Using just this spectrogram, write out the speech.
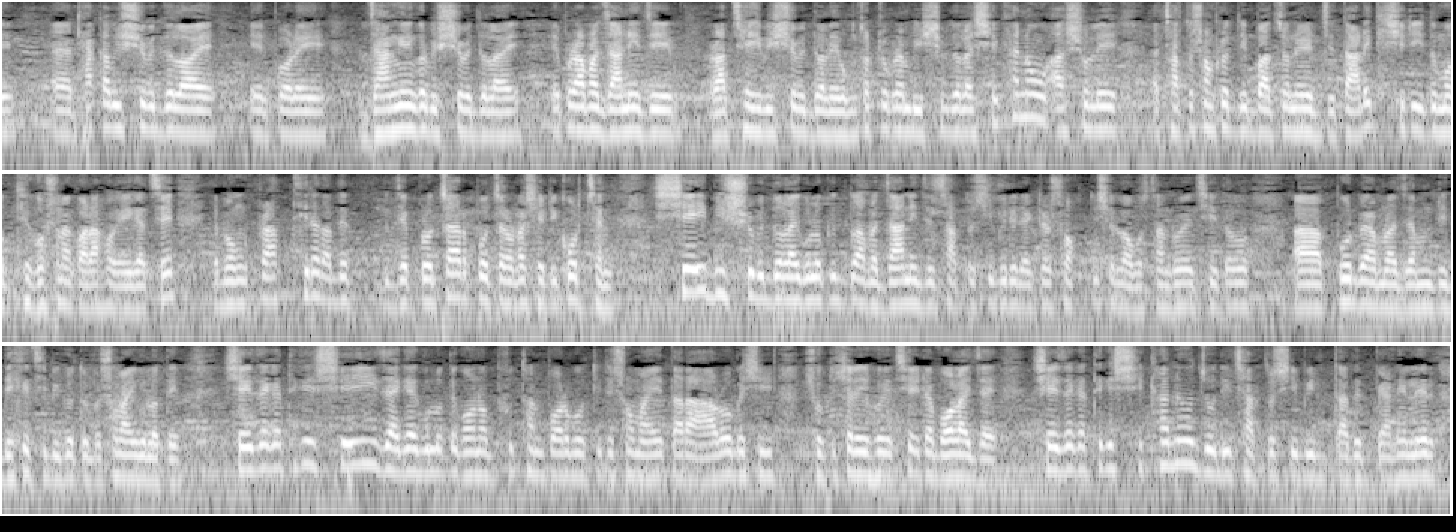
ঢাকা বিশ্ববিদ্যালয়, এরপরে জাহাঙ্গীরনগর বিশ্ববিদ্যালয়, এরপর আমরা জানি যে রাজশাহী বিশ্ববিদ্যালয় এবং চট্টগ্রাম বিশ্ববিদ্যালয়, সেখানেও আসলে ছাত্র সংসদ নির্বাচনের যে তারিখ, সেটি ইতিমধ্যে ঘোষণা করা হয়ে গেছে এবং প্রার্থীরা তাদের যে প্রচার প্রচারণা সেটি করছেন। সেই বিশ্ববিদ্যালয়গুলো কিন্তু আমরা জানি যে ছাত্র শিবিরের একটা শক্তিশালী অবস্থান রয়েছে। তো পূর্বে আমরা যেমনটি দেখেছি বিগত সময়গুলোতে, সেই জায়গা থেকে সেই জায়গাগুলোতে গণভ্যুত্থান পরবর্তীতে সময়ে তারা আরও বেশি শক্তিশালী হয়েছে, এটা বলাই যায়। সেই জায়গা থেকে সেখানেও যদি ছাত্র শিবির তাদের প্যানেলের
